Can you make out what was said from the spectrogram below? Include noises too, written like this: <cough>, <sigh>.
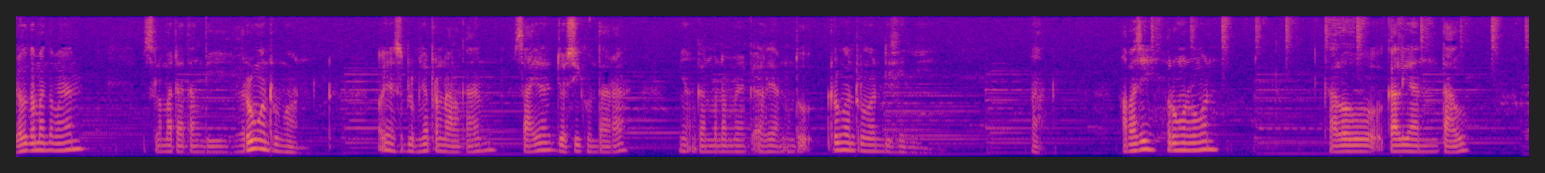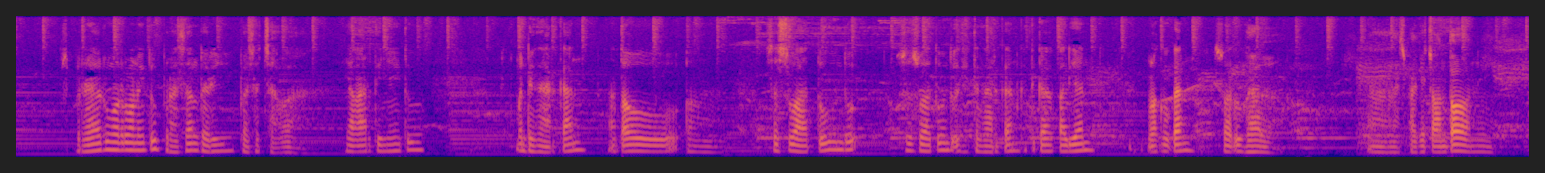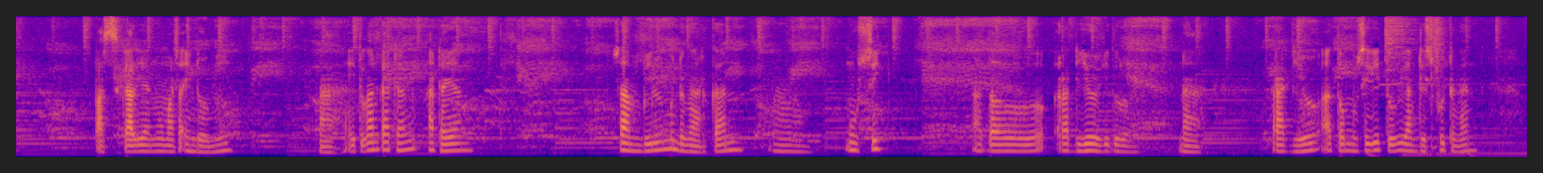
Halo teman-teman, selamat datang di Rungon Rungon. Oh ya sebelumnya perkenalkan, saya Josi Guntara yang akan menemani kalian untuk rungon rungon di sini. Nah, apa sih rungon rungon? Kalau kalian tahu, sebenarnya rungon rungon itu berasal dari bahasa Jawa, yang artinya itu mendengarkan atau uh, sesuatu untuk sesuatu untuk didengarkan ketika kalian melakukan suatu hal Nah, sebagai contoh nih, pas kalian mau masak Indomie, nah itu kan kadang ada yang sambil mendengarkan um, musik atau radio gitu loh. Nah, radio atau musik itu yang disebut dengan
